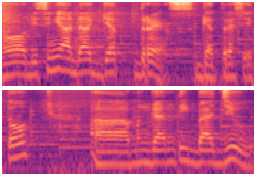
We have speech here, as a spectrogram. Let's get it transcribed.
Oh, di sini ada get dress. Get dress itu uh, mengganti baju.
